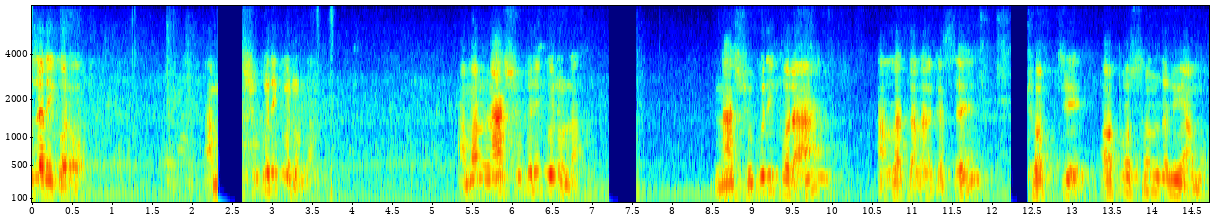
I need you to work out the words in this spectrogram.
গুজারি করো। আমার শুকরি করো না। আমার না শুকরি করো না। না শুকরি করা আল্লাহ তালার কাছে সবচেয়ে অপছন্দনীয় আমল।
